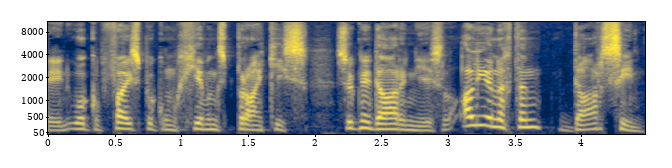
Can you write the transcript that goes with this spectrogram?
en ook op Facebook omgewingspraatjies. Soek net daar en jy sal al die inligting daar sien.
